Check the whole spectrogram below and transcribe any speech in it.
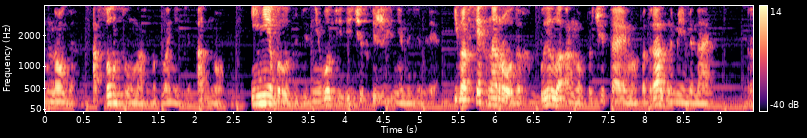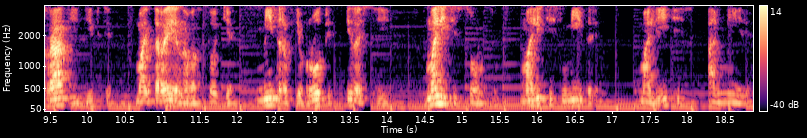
много, а Солнце у нас на планете одно. И не было бы без него физической жизни на Земле. И во всех народах было оно почитаемо под разными именами. Ра в Египте, Майтрея на Востоке, Митра в Европе и России. Молитесь Солнцу, молитесь Митре, молитесь о мире,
